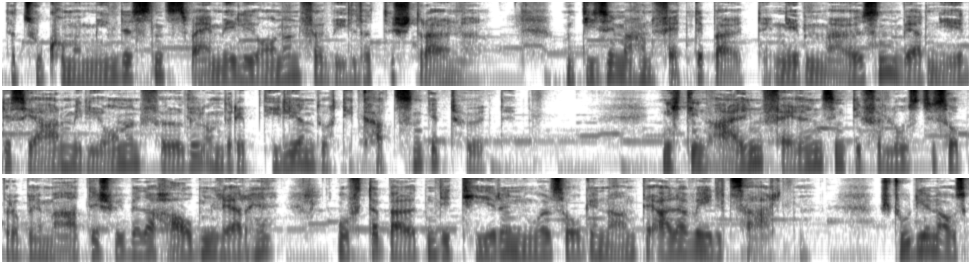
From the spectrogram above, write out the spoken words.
dazu kommen mindestens 2 Millionen verwilderte Streuner. Und diese machen fette Beute. Neben Mäusen werden jedes Jahr Millionen Vögel und Reptilien durch die Katzen getötet. Nicht in allen Fällen sind die Verluste so problematisch wie bei der Haubenlerche, oft erbeuten die Tiere nur sogenannte Allerweltsarten. Studien aus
